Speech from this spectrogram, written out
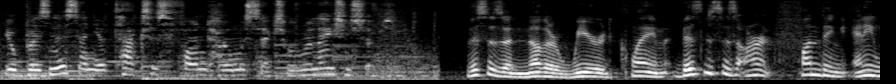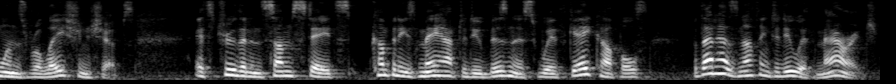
Your business and your taxes fund homosexual relationships. This is another weird claim. Businesses aren't funding anyone's relationships. It's true that in some states, companies may have to do business with gay couples, but that has nothing to do with marriage.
